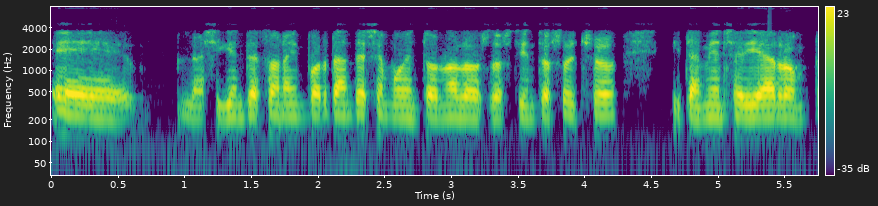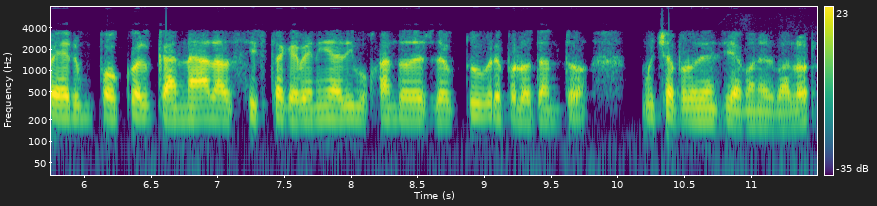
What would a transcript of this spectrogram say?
eh, la siguiente zona importante se mueve en torno a los 208 y también sería romper un poco el canal alcista que venía dibujando desde octubre, por lo tanto, mucha prudencia con el valor.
